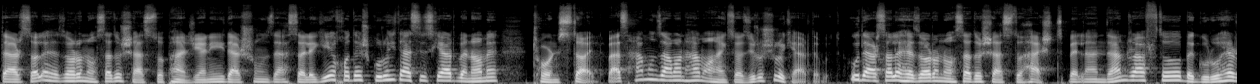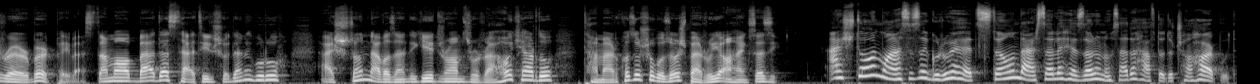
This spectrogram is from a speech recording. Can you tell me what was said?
در سال 1965 یعنی در 16 سالگی خودش گروهی تأسیس کرد به نام Turnstyle و از همون زمان هم آهنگسازی رو شروع کرده بود. او در سال 1968 به لندن رفت و به گروه Rare Bird پیوست اما بعد از تعطیل شدن گروه اشتون نوازندگی درامز رو رها کرد و تمرکزش رو گذاشت بر روی آهنگسازی اشتون مؤسس گروه هدستون در سال 1974 بود.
